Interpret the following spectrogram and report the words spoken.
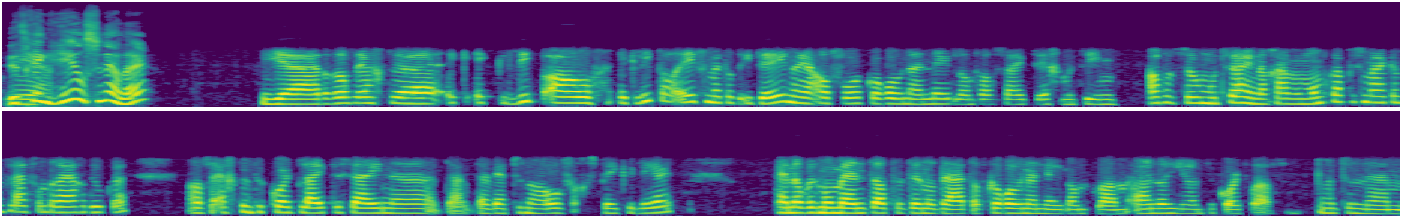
Het Ja. ging heel snel, hè? Ja, dat was echt. eh, ik, ik, liep al, ik liep al even met dat idee. Nou ja, al voor corona in Nederland was, zei ik tegen mijn team. Als het zo moet zijn, dan gaan we mondkapjes maken in plaats van draagdoeken. Als er echt een tekort blijkt te zijn, eh, daar, daar werd toen al over gespeculeerd. En op het moment dat het inderdaad dat corona in Nederland kwam en er hier een tekort was. En toen, ehm,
